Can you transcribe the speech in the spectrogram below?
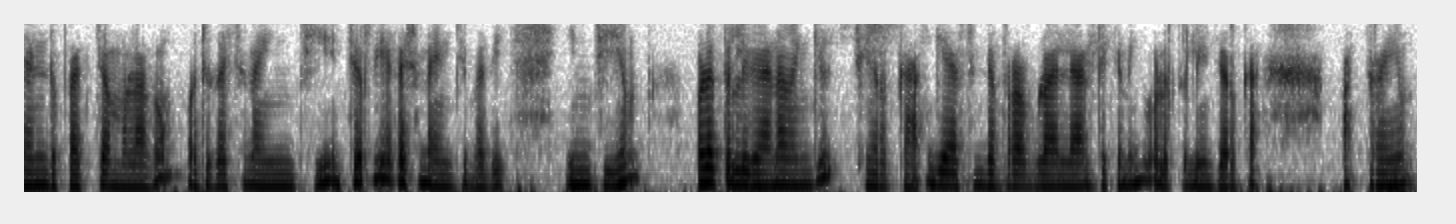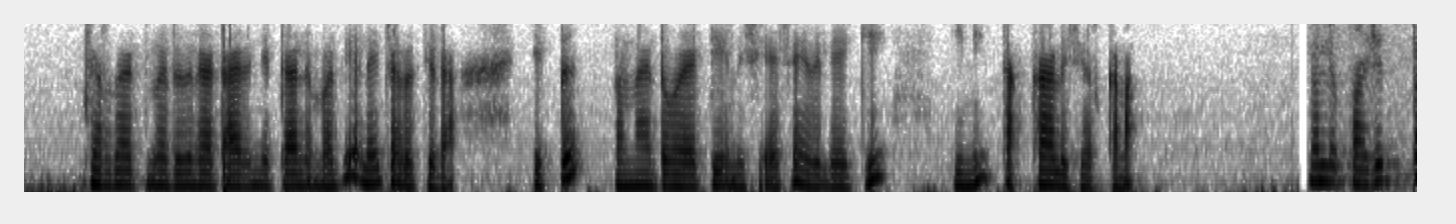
രണ്ട് പച്ചമുളകും ഒരു കഷ്ണം ഇഞ്ചിയും ചെറിയ കഷ്ണം ഇഞ്ചി മതി. ഇഞ്ചിയും വെളുത്തുള്ളി വേണമെങ്കിൽ ചേർക്കാം. ഗ്യാസിന്റെ പ്രോബ്ലം അല്ലാണ്ടിരിക്കണമെങ്കിൽ വെളുത്തുള്ളിയും ചേർക്കാം. അത്രയും ചെറുതായിട്ട് നെരുതിനായിട്ട് അരിഞ്ഞിട്ടാലും മതി അല്ലെങ്കിൽ ചതച്ചിടാം. ഇട്ട് നന്നായിട്ട് വഴറ്റിയതിന് ശേഷം ഇതിലേക്ക് ഇനി തക്കാളി ചേർക്കണം. നല്ല പഴുത്ത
